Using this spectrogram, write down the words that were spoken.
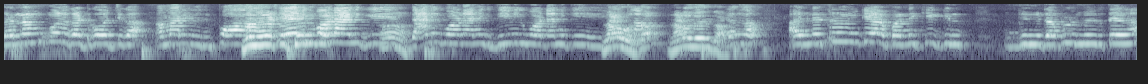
దాన్ని నమ్ముకొని కట్టుకోవచ్చుగా. మరి? పోవడానికి ఆ. దానికి పోవడానికి దీనికి పోవడానికి ఆ లెట్రూమ్కి ఆ పనికి గిన్- గిన్ని డబ్బులు మిగులుతాయిగా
